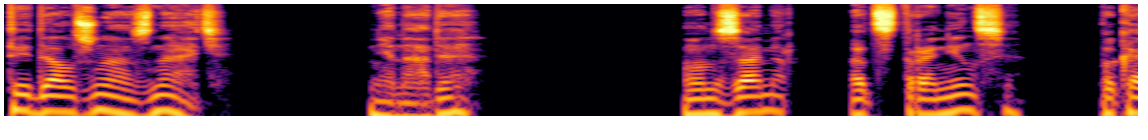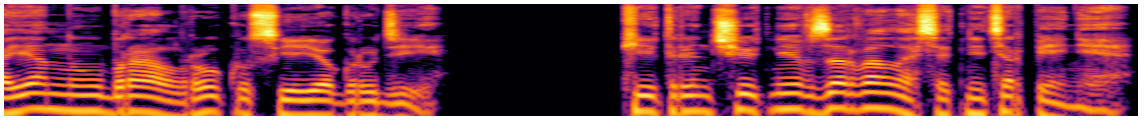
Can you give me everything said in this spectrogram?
ты должна знать. Не надо?» Он замер, отстранился, покаянно убрал руку с ее груди. Китрин чуть не взорвалась от нетерпения.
